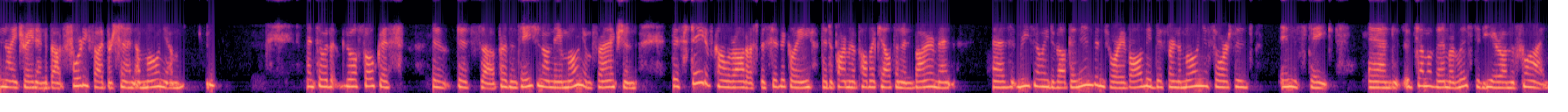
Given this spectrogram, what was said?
nitrate and about 45% ammonium. And so we'll focus the, this uh, presentation on the ammonium fraction. The state of Colorado, specifically the Department of Public Health and Environment, has recently developed an inventory of all the different ammonia sources in the state. And some of them are listed here on the slide.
